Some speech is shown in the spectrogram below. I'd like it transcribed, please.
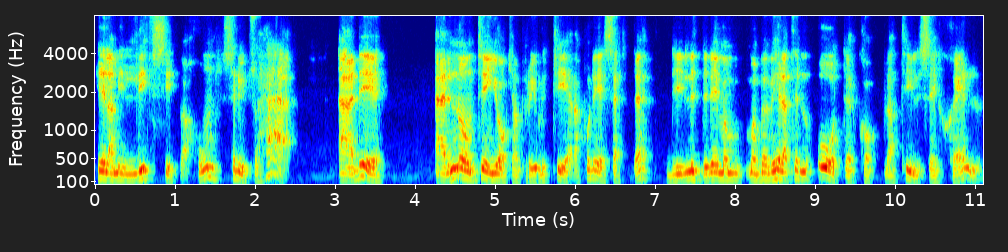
hela min livssituation ser ut så här. Är det, är det någonting jag kan prioritera på det sättet? Det är lite det man, man behöver hela tiden återkoppla till sig själv.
